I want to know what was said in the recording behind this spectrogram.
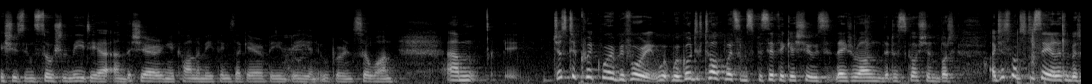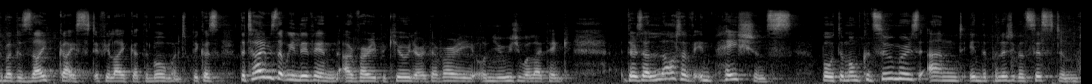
issues in social media and the sharing economy, things like Airbnb and Uber and so on. Um, just a quick word before we're going to talk about some specific issues later on in the discussion, but I just wanted to say a little bit about the zeitgeist, if you like, at the moment, because the times that we live in are very peculiar. They're very unusual, I think. There's a lot of impatience, both among consumers and in the political system,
